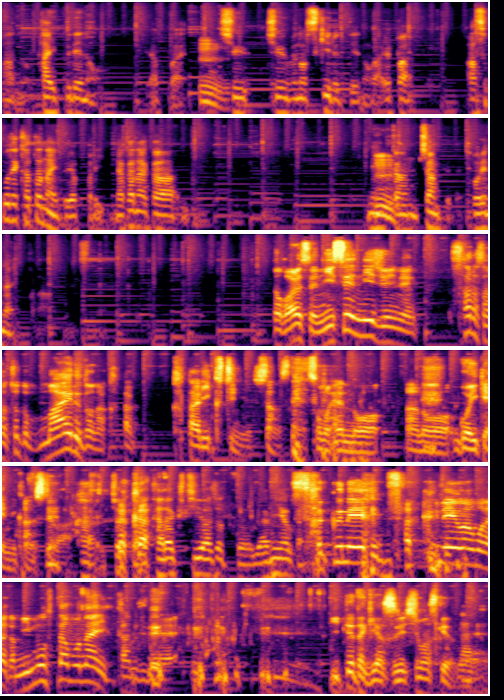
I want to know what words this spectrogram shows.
あのパイプでのやっぱりうん。チュチューブのスキルっていうのがやっぱあそこで勝たないとやっぱりなかなか年間チャンピオンで取れないのかなと思いますね。なんかあれですね、2022年、サラさん、ちょっとマイルドな語語り口にしたんですね、その辺の あのご意見に関しては。はい、ちょっと辛口はちょっとやめようかな。昨年、昨年はもうなんか身も蓋もない感じで言ってた気がするしますけどね。はい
